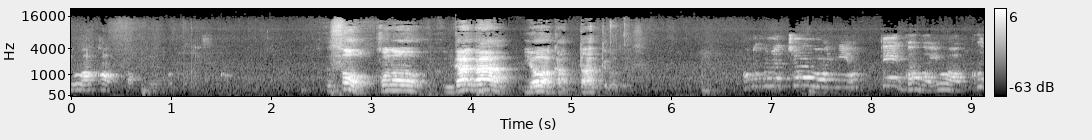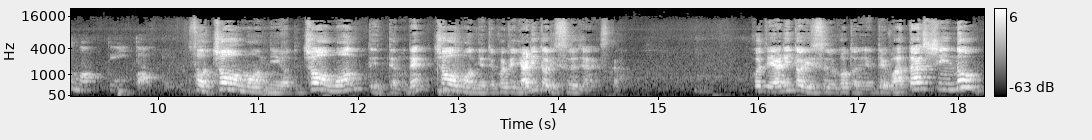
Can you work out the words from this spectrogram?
弱かったということですか？そうこの我が弱かったってことです。あのその聴聞によって我が弱くなっていたというそう聴聞によって聴聞って言ってもね聴聞によってこうやってやり取りするじゃないですか。こうやってやり取りすることによって私の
